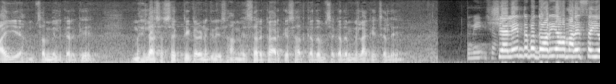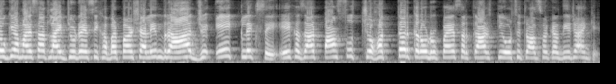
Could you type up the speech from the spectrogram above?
आइए हम सब मिलकर के महिला सशक्तिकरण की दिशा में सरकार के साथ कदम से कदम मिला के चले। शैलेंद्र भदौरिया हमारे सहयोगी, हमारे साथ लाइव जुड़ रहे हैं इसी खबर पर। शैलेंद्र, आज एक क्लिक से एक करोड़ रुपए सरकार की ओर से ट्रांसफ़र कर दिए जाएँगे।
